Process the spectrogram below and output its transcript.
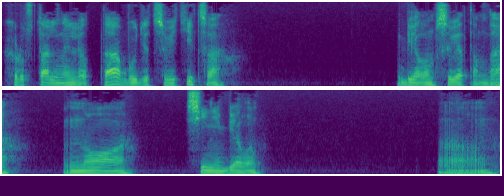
хрустальный лед, да, будет светиться белым светом, да, но сине-белым. А,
